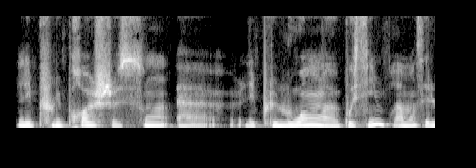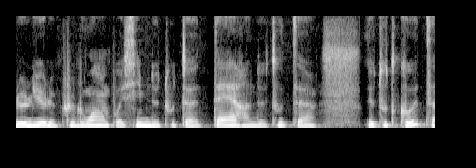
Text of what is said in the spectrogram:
les plus proches sont euh, les plus loin euh, possibles. Vraiment, c'est le lieu le plus loin possible de toute terre, de toute de toute côte.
